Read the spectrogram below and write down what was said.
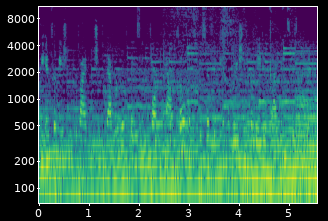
The information provided should never replace informed counsel when specific immigration related guidance is needed.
